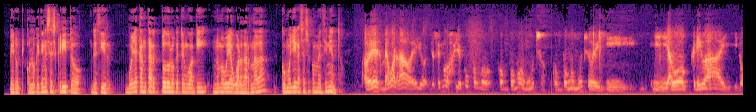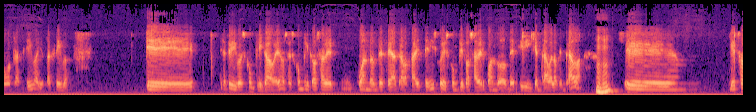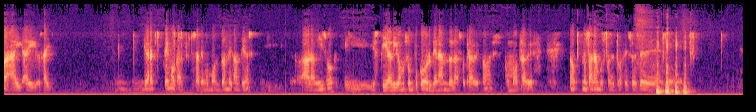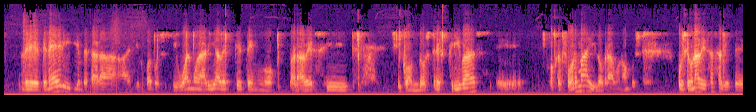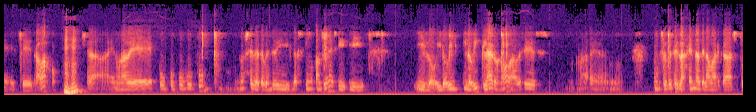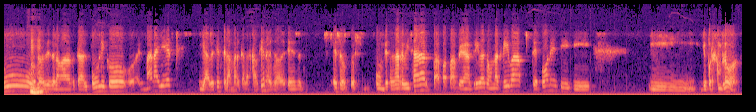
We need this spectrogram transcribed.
Pero con lo que tienes escrito, decir, voy a cantar todo lo que tengo aquí, no me voy a guardar nada. ¿Cómo llegas a ese convencimiento? A ver, me he guardado, ¿eh? Yo, yo tengo, yo compongo, compongo mucho, compongo mucho y, y, hago criba y, luego otra criba y otra criba. Eh, ya te digo, es complicado, ¿eh? O sea, es complicado saber cuándo empecé a trabajar este disco y es complicado saber cuándo decidí que entraba lo que entraba. eh, de hecho, hay, hay, o sea, yo ahora tengo, o sea, tengo un montón de canciones ahora mismo y estoy, digamos, un poco ordenándolas otra vez, ¿no? Es como otra vez. No, no paramos con el proceso ese de, de, tener y, empezar a, decir, pues igual molaría ver qué tengo para ver si, si con dos, tres cribas eh, coge forma y lo grabo, ¿no? Pues pues en una de esas salió este, este trabajo. O sea, en una de pum, pum, pum, pum, pum, no sé, de repente di las cinco canciones y, y, lo, y, lo, vi, y lo vi claro, ¿no? A veces, eh, muchas veces la agenda te la marcas tú, otras veces te la marca el público, o el manager, y a veces te la marcan las canciones. A veces, eso, pues, pum, empiezas a revisar, pa, pa, pa, primera criba, segunda criba, te pones y y yo, por ejemplo,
